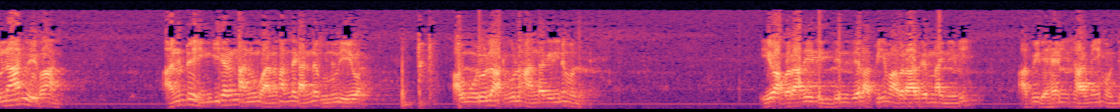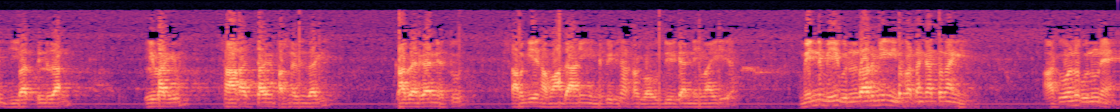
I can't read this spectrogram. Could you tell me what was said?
කුණාරු ඒවාන්. අනුට හිංගි කරන අනු වනසඳ ගන්න කුණු ඒවා. අව මූල වල අටුවල හංගගෙන ඉන්න හොඳ නැහැ. ඒවා අපරාධයේ සිද්ධෙන්නේ කියලා අපි එහෙම අපරාධ කරන්නයි නෙවෙයි. අපි දැහැමි සාමයෙන් හොඳ ජීවත් වෙන්න දන්න. ඒ වගේම සාකච්ඡාවෙන් ප්‍රශ්න විසඳගන්න. ගබර ගන්න නැතුව සමගිය සමාදානින් ඉන්න පිරිසක් බෞද්ධය කියන්නේ එහෙමයි කියලා. මෙන්න මේ ගුණ ධර්මයෙන් ඉඳ පටන් ගත්තා නම් අටුවල ගුණ නැහැ.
